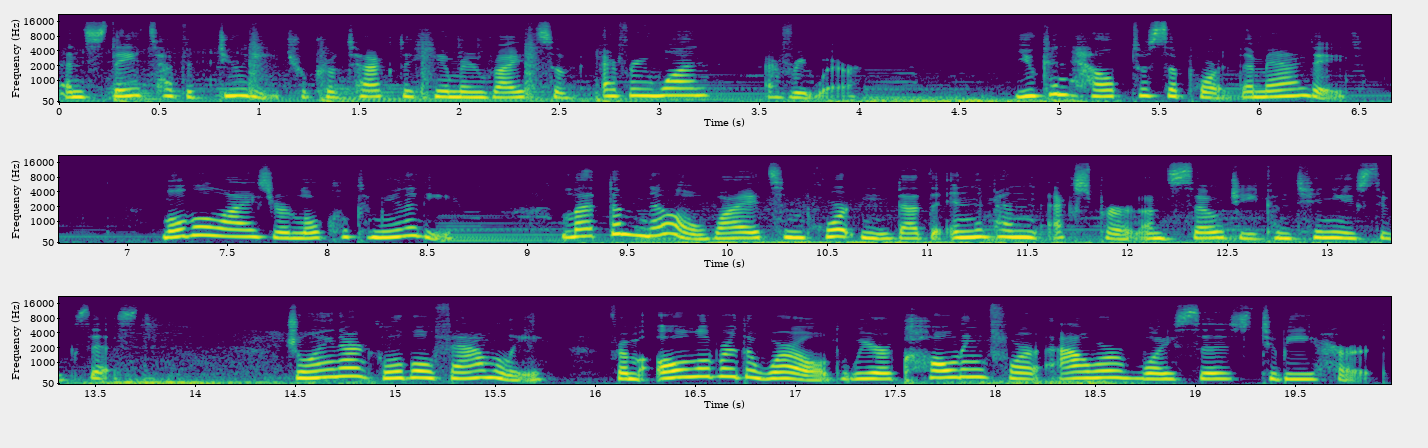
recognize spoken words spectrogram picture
and states have a duty to protect the human rights of everyone, everywhere. You can help to support the mandate. Mobilize your local community. Let them know why it's important that the independent expert on SOGI continues to exist. Join our global family. From all over the world, we are calling for our voices to be heard.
